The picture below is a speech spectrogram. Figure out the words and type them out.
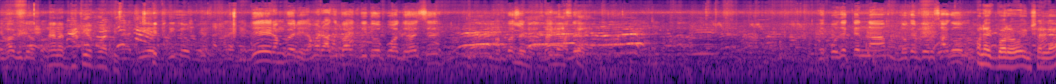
এভাবে ভিডিও কর। না না দ্বিতীয় পোয়াতি। যে এরম করে। আমার রাজীব ভাই দ্বিতীয় পোয়াতে হয়েছে। আব্বাসের ভাই ফাদে। এই প্রজেক্টের নাম লোকের গরু ছাগল। অনেক বড় ইনশাল্লাহ।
